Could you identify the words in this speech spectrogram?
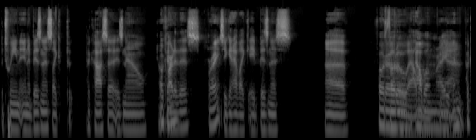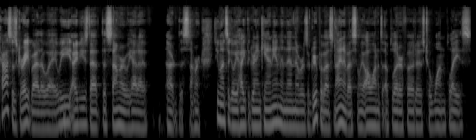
between in a business. Like P- Picasa is now Okay. part of this. Right. So you can have like a business. Uh, photo, photo album, album, right? yeah. And Picasa's great, by the way. We I've used that this summer. We had a uh, this summer, two months ago, we hiked the Grand Canyon, and then there was a group of us, nine of us, and we all wanted to upload our photos to one place.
